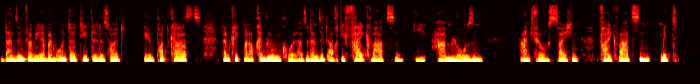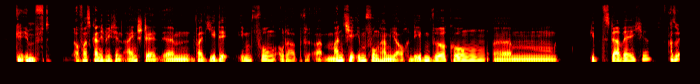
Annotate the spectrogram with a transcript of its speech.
Dann sind wir wieder beim Untertitel des heutigen Podcasts. Dann kriegt man auch kein Blumenkohl. Also dann sind auch die Feigwarzen, die harmlosen, Anführungszeichen, Feigwarzen mit geimpft. Auf was kann ich mich denn einstellen? Ähm, weil jede Impfung oder äh, manche Impfungen haben ja auch Nebenwirkungen. Ähm, Gibt es da welche? Also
